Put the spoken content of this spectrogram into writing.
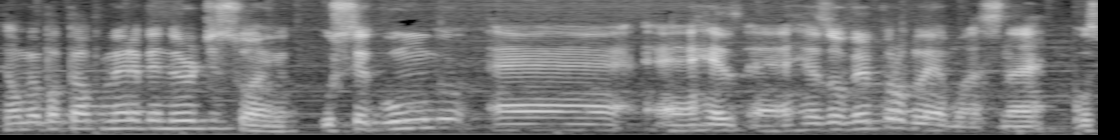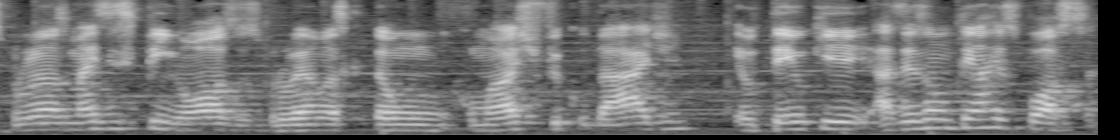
então, meu papel primeiro é vendedor de sonho. O segundo é, é, é, resolver problemas, né? Os problemas mais espinhosos, os problemas que estão com maior dificuldade, eu tenho que, às vezes eu não tenho a resposta,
